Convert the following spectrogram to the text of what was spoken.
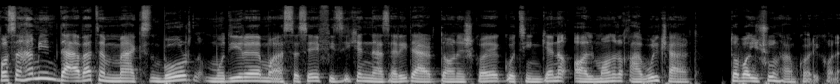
واسه همین دعوت مکس بورن مدیر مؤسسه فیزیک نظری در دانشگاه گوتینگن آلمان رو قبول کرد تا با ایشون همکاری کنه.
